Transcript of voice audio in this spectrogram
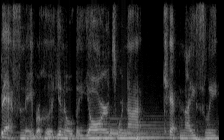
best neighborhood. You know, the yards were not kept nicely.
